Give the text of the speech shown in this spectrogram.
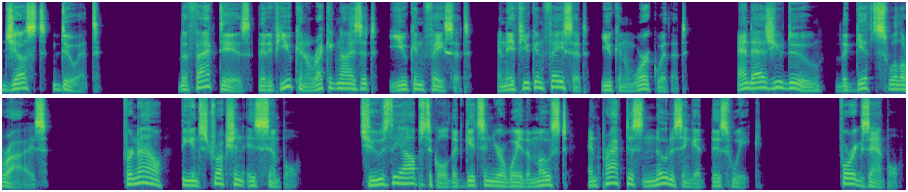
Just do it. The fact is that if you can recognize it, you can face it. And if you can face it, you can work with it. And as you do, the gifts will arise. For now, the instruction is simple. Choose the obstacle that gets in your way the most and practice noticing it this week. For example,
